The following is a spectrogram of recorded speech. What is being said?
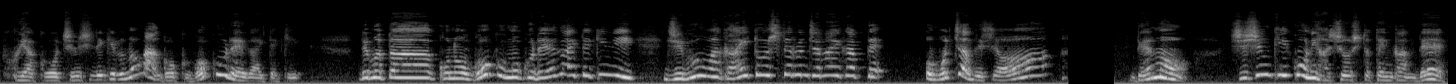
服薬を中止できるのはごくごく例外的。でまたこのごくごく例外的に自分は該当してるんじゃないかって思っちゃうでしょ？でも思春期以降に発症した転換で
